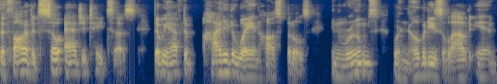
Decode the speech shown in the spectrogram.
the thought of it so agitates us that we have to hide it away in hospitals, in rooms where nobody's allowed in.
